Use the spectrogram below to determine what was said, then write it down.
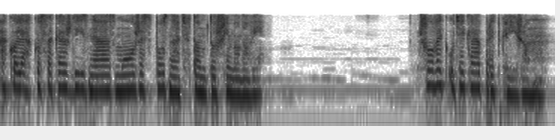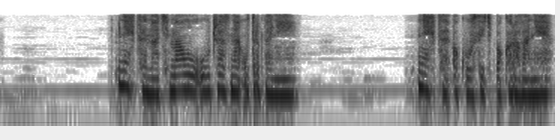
Ako ľahko sa každý z nás môže spoznať v tomto Šimonovi. Človek uteká pred krížom. Nechce mať malú účasť na utrpení. Nechce okúsiť pokorovanie.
